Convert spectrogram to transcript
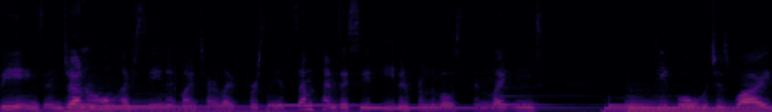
beings in general i've seen it my entire life personally and sometimes i see it even from the most enlightened people which is why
